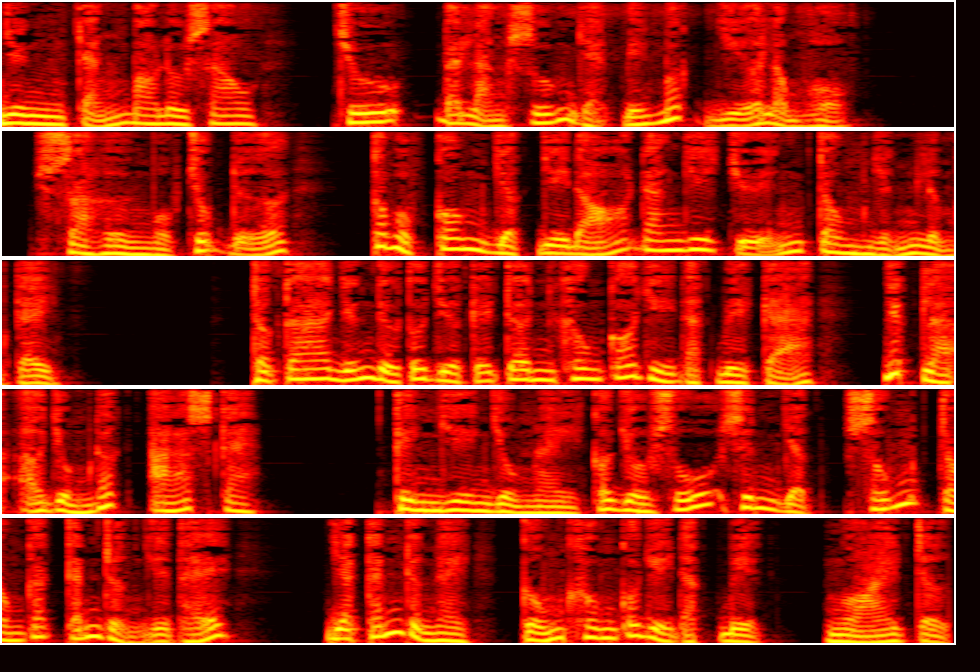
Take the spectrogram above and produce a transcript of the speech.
Nhưng chẳng bao lâu sau, chú đã lặn xuống và biến mất giữa lòng hồ. Xa hơn một chút nữa, có một con vật gì đó đang di chuyển trong những lùm cây. Thật ra những điều tôi vừa kể trên không có gì đặc biệt cả, nhất là ở vùng đất Alaska. Thiên nhiên vùng này có vô số sinh vật sống trong các cánh rừng như thế, và cánh rừng này cũng không có gì đặc biệt, ngoại trừ.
